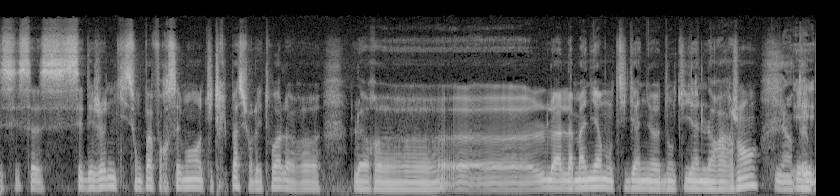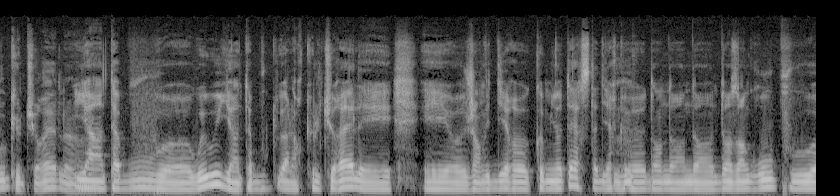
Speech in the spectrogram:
c'est des jeunes qui sont pas forcément qui trient pas sur les toits leur leur euh, la, la manière dont ils gagnent dont ils gagnent leur argent. Il y a un Et- tabou culturel. euh. il y a un tabou, euh, oui, oui, il y a un tabou alors culturel et, et euh, j'ai envie de dire euh, communautaire, c'est-à-dire que dans, dans, dans, dans un groupe où,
